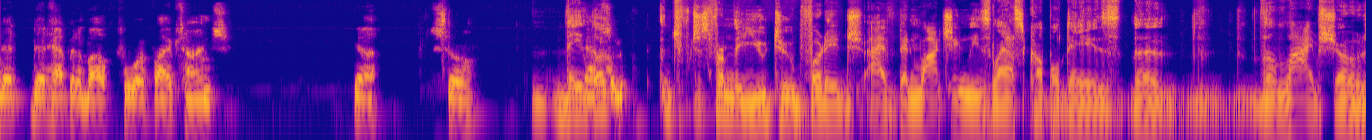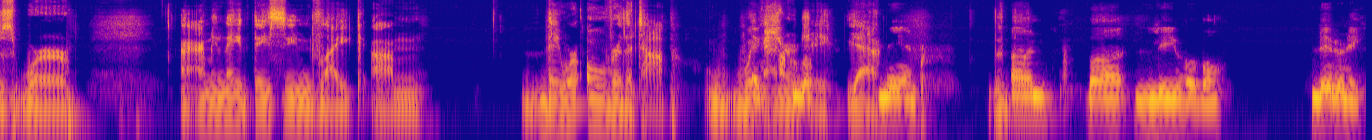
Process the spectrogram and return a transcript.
that that happened about four or five times. Yeah. So they look just from the YouTube footage I've been watching these last couple days. The, the the live shows were, I mean, they they seemed like um, they were over the top with energy. Yeah, man, The- the- unbelievable. Literally,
